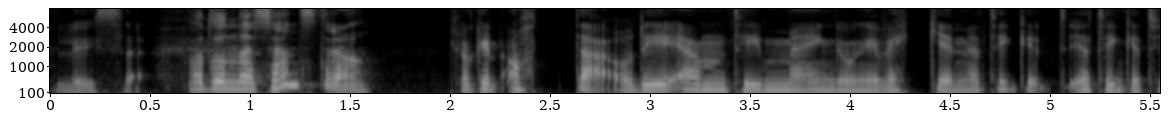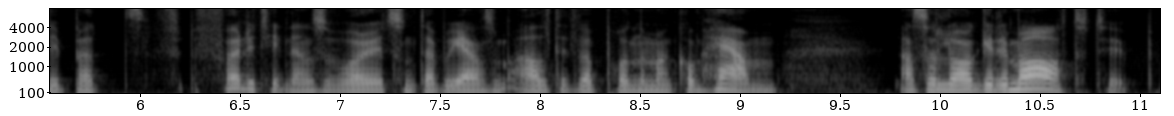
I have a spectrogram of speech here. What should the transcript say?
lyser. Vadå, när sänds det då? Klockan åtta och det är en timme en gång i veckan. Jag tänker, jag tänker typ att förr i tiden så var det ett sånt där program som alltid var på när man kom hem. Alltså lagade mat typ.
